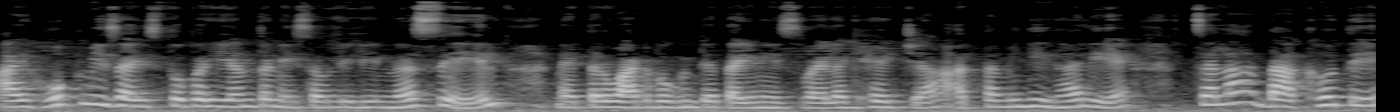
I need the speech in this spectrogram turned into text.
आय होप मी जाईस तोपर्यंत नेसवलेली नसेल. नाहीतर वाट बघून त्या ताई नेसवायला घ्यायच्या. आत्ता मी निघाली आहे चला दाखवते.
